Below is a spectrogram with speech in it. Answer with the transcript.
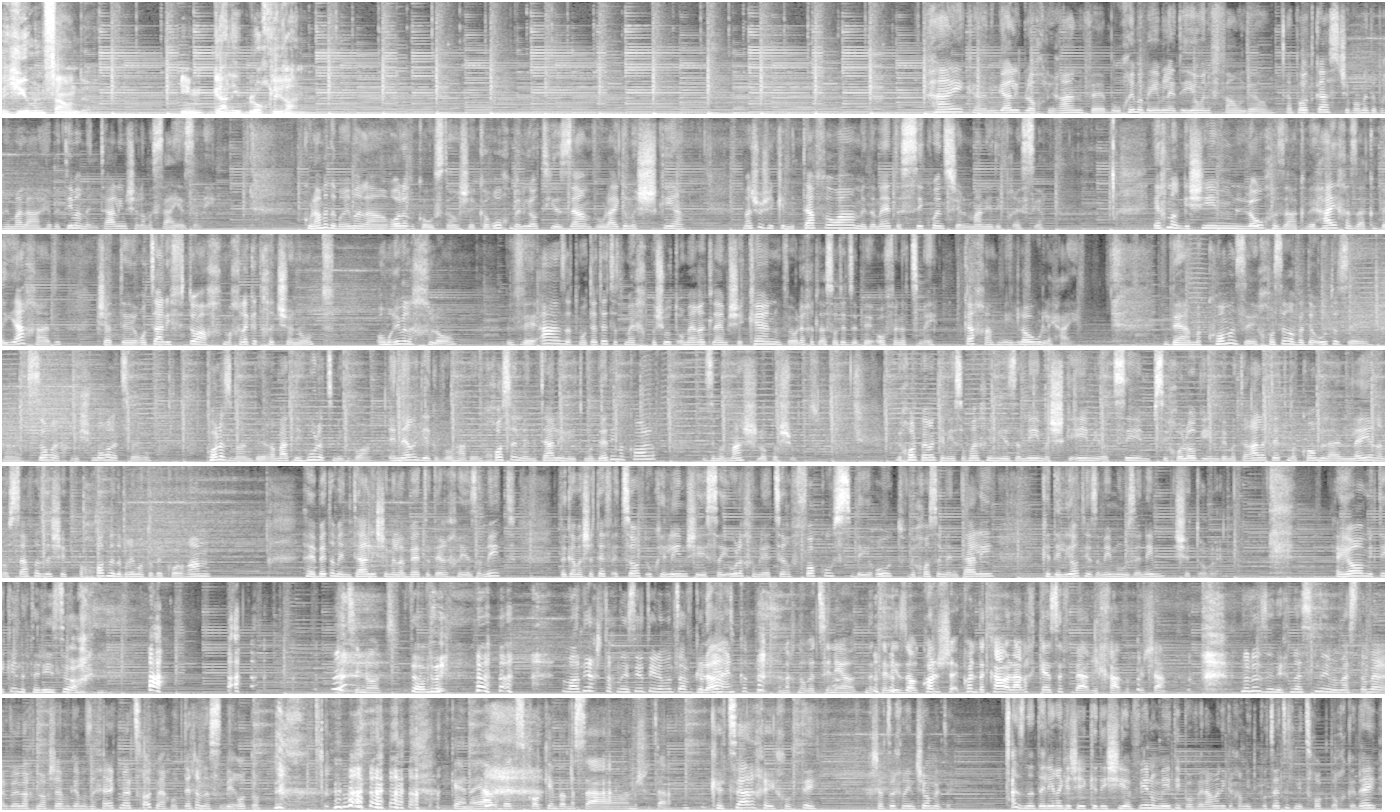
The Human Founder עם גלי בלוך-לירן. היי, כאן גלי בלוך-לירן, וברוכים הבאים ל-The Human Founder, הפודקאסט שבו מדברים על ההיבטים המנטליים של המסע היזמי. כולם מדברים על ה-roller coaster שכרוך בלהיות יזם ואולי גם משקיע, משהו שכמטאפורה מדמה את ה-sequence של מניה דיפרסיה. איך מרגישים לואו חזק והיי חזק ביחד כשאת אה, רוצה לפתוח מחלקת חדשנות, אומרים לך לא, ואז את מוטטת את עצמך, פשוט אומרת להם שכן, והולכת לעשות את זה באופן עצמאי. ככה, מלואו להיי. והמקום הזה, חוסר הוודאות הזה, הצורך לשמור על עצמנו, כל הזמן ברמת ניהול עצמי גבוהה, אנרגיה גבוהה ועם חוסן מנטלי להתמודד עם הכל, זה ממש לא פשוט. בכל פרק אני אשוחח עם יזמים, משקיעים, יועצים, פסיכולוגים, במטרה לתת מקום ללייר הנוסף הזה שפחות מדברים אותו בקול רם, ההיבט המנטלי שמלווה את הדרך היזמית, וגם אשתף עצות וכלים שיסייעו לכם לייצר פוקוס, בהירות וחוסן מנטלי כדי להיות יזמים מאוזנים שטוב להם. היום איתי כאן נטלי זוהר. רצינות. טוב, זה... אמרתי לך שתכניסי אותי למצב כפית. לא, אין כפית, אנחנו רציניות. נטלי זוהר, כל, ש... כל דקה עולה לך כסף בעריכה, בבקשה. לא, לא, זה נכנס פנימה, מה זאת אומרת? אנחנו עכשיו גם, זה חלק מהצחוק, ואנחנו תכף נסביר אותו. כן, היה הרבה צחוקים במסע המשותף. קצר אך איכותי. עכשיו צריך לנשום את זה. אז נטלי רגע כדי שיבינו מי הייתי פה ולמה אני ככה מתפוצצת מצחוק תוך כדי,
